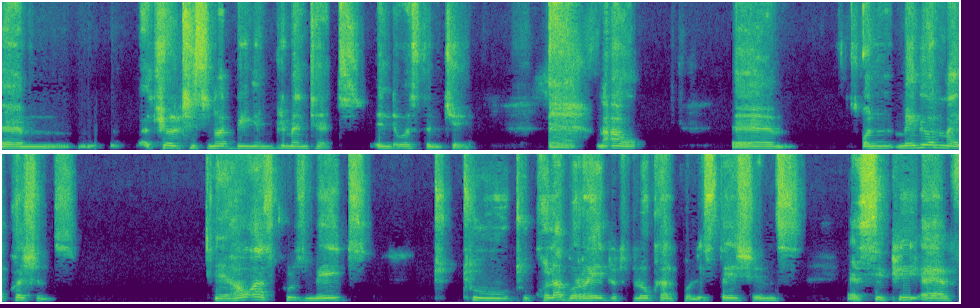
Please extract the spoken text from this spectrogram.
um, QLTC not being implemented in the Western Cape. now, um, on maybe on my questions, uh, how are schools made to, to collaborate with local police stations, uh, CPF,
